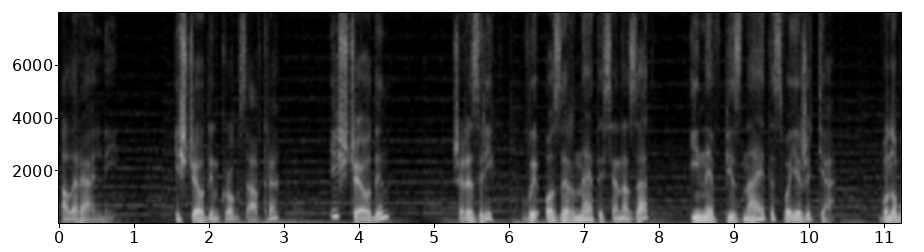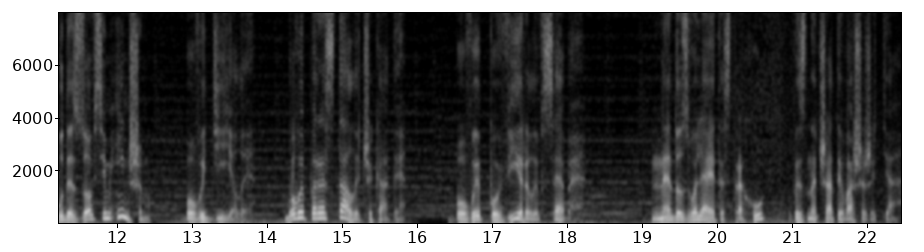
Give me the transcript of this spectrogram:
але реальний. І ще один крок завтра, і ще один. Через рік ви озирнетеся назад і не впізнаєте своє життя. Воно буде зовсім іншим, бо ви діяли, бо ви перестали чекати, бо ви повірили в себе. Не дозволяйте страху визначати ваше життя.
